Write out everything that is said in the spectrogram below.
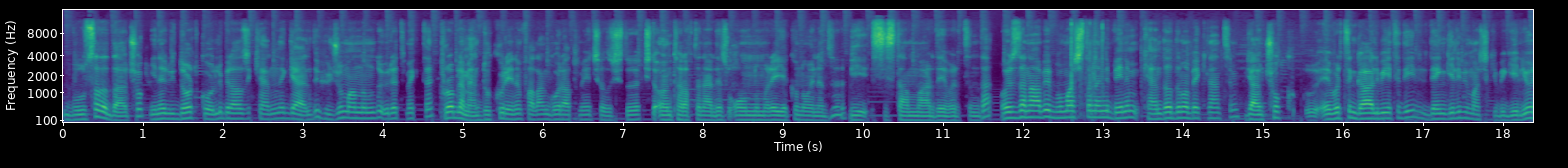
bulsa da daha çok yine bir 4 gollü birazcık kendine geldi. Hücum anlamında üretmekte problem. Yani Dukure'nin falan gol atmaya çalıştığı işte ön tarafta neredeyse 10 numaraya yakın oynadığı bir sistem vardı Everton'da. O yüzden abi bu maçtan hani benim kendi adıma beklentim yani çok e, Everton galibiyeti değil dengeli bir maç gibi geliyor.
